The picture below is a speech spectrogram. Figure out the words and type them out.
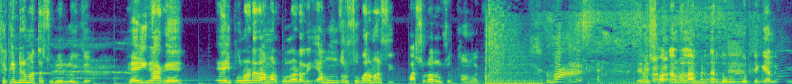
সেকেন্ডের মাথা চুরির লই যায়। হেই রাগে এই পোলাডার আমার পোলাডার এমন জোর সুপার মারছি পাঁচশো টাকার ওষুধ খাওয়ান লাগবে। এদিন সকালবেলা আমার তার দৌড় ধরতে গেলে। এই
